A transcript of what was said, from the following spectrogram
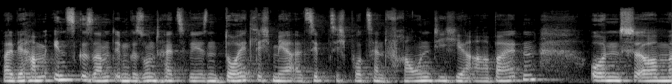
weil wir haben insgesamt im Gesundheitswesen deutlich mehr als 70 Prozent Frauen, die hier arbeiten. Und ähm,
